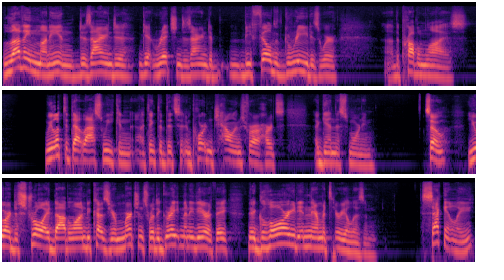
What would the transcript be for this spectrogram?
Loving money and desiring to get rich and desiring to be filled with greed is where uh, the problem lies. We looked at that last week, and I think that it's an important challenge for our hearts again this morning. So, you are destroyed, Babylon, because your merchants were the great men of the earth. They, they gloried in their materialism. Secondly,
